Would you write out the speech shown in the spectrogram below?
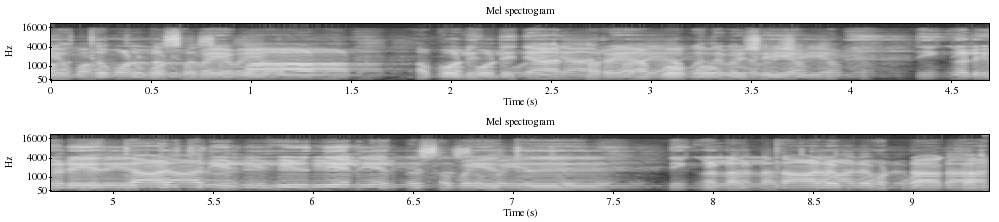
മഹത്വമുള്ള സമയമാണ്. അപ്പോൾ ഇന്ന് ഞാൻ പറയാൻ പോകുന്ന വിഷയം നിങ്ങൾ ഇടയത്താഴത്തിന് എഴു- എഴുന്നേൽക്കുന്ന സമയത്ത് നിങ്ങൾ അത്താഴം ഉണ്ടാക്കാൻ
